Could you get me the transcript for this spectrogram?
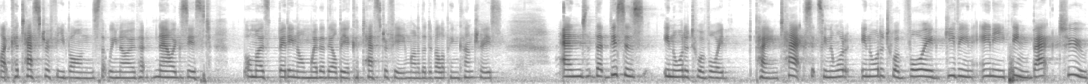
like catastrophe bonds that we know that now exist, almost betting on whether there'll be a catastrophe in one of the developing countries. And that this is in order to avoid paying tax. It's in order, in order to avoid giving anything back to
